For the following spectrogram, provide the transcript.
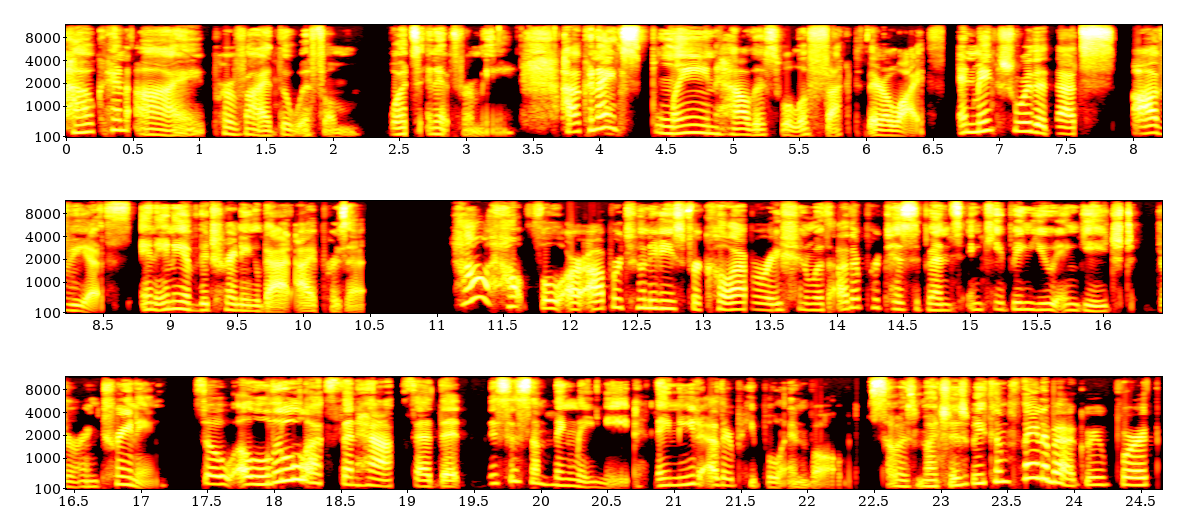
how can I provide the them What's in it for me? How can I explain how this will affect their life and make sure that that's obvious in any of the training that I present? How helpful are opportunities for collaboration with other participants in keeping you engaged during training? So, a little less than half said that this is something they need. They need other people involved. So, as much as we complain about group work,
